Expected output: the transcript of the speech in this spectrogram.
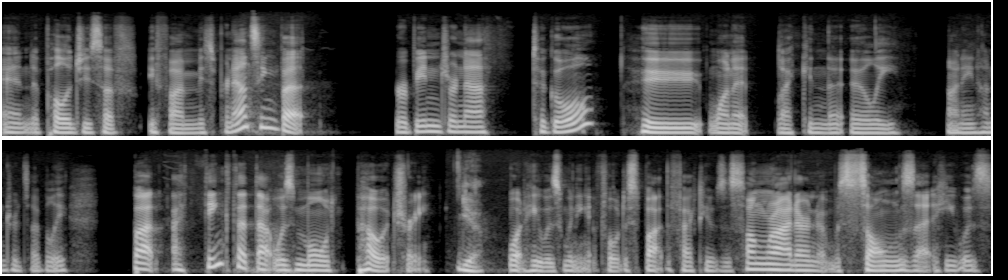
and apologies if, if I'm mispronouncing, but Rabindranath Tagore, who won it like in the early 1900s, I believe. But I think that that was more poetry Yeah. what he was winning it for, despite the fact he was a songwriter and it was songs that he was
